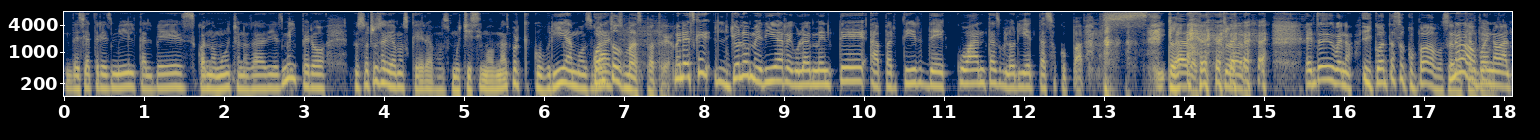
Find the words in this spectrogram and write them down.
decía tres mil tal vez, cuando mucho nos daba diez mil, pero nosotros sabíamos que éramos muchísimos más porque cubríamos. ¿Cuántos más, Patria? Bueno, es que yo lo medía regularmente a partir de cuántas glorietas ocupábamos. claro, claro. Entonces, bueno. ¿Y cuántas ocupábamos? En no, bueno, al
